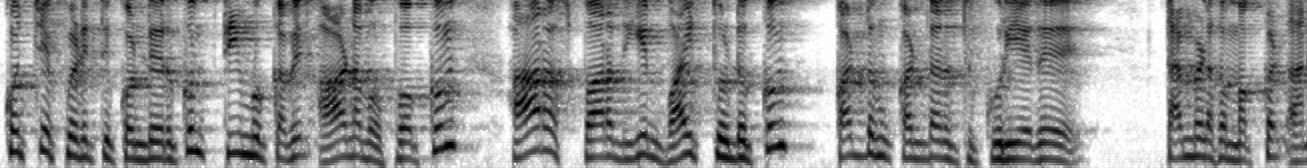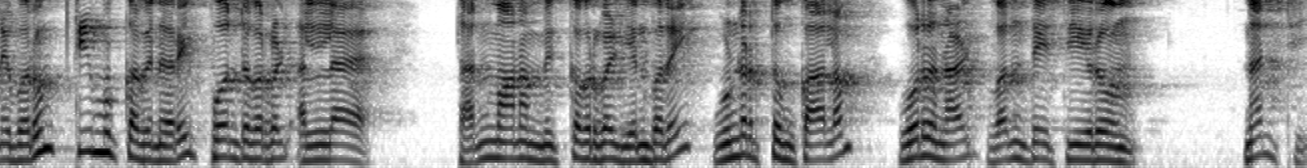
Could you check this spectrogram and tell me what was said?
கொச்சைப்படுத்திக் கொண்டிருக்கும் திமுகவின் ஆணவ போக்கும் ஆர் எஸ் பாரதியின் வாய்த்துடுக்கும் கடும் கண்டனத்துக்குரியது. தமிழக மக்கள் அனைவரும் திமுகவினரை போன்றவர்கள் அல்ல. தன்மானம் மிக்கவர்கள் என்பதை உணர்த்தும் காலம் ஒரு நாள் வந்தே தீரும். நன்றி.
